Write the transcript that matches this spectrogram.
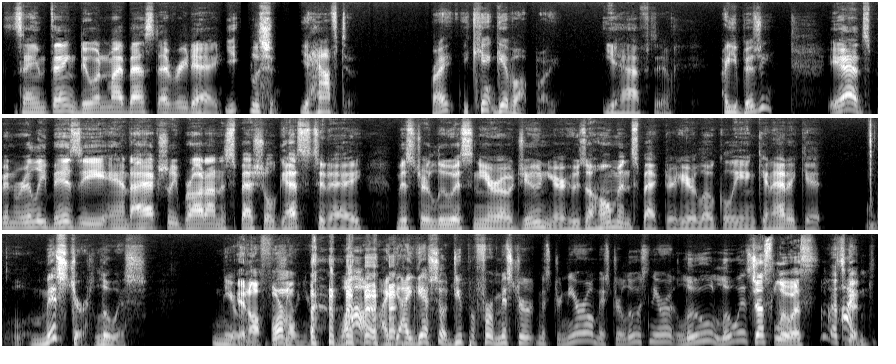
Same thing, doing my best every day. You, listen, you have to, right? You can't give up, buddy. You have to. Are you busy? Yeah, it's been really busy, and I actually brought on a special guest today, Mr. Louis Nero Jr., who's a home inspector here locally in Connecticut. Mr. Lewis Nero. In all formal. Jr. Wow, I, I guess so. Do you prefer Mr. Mr. Nero, Mr. Lewis Nero, Lou, Lewis? Just Lewis. That's Ah, good.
